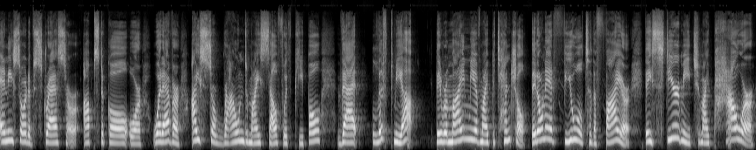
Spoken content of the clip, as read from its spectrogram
any sort of stress or obstacle or whatever, I surround myself with people that lift me up. They remind me of my potential. They don't add fuel to the fire. They steer me to my power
